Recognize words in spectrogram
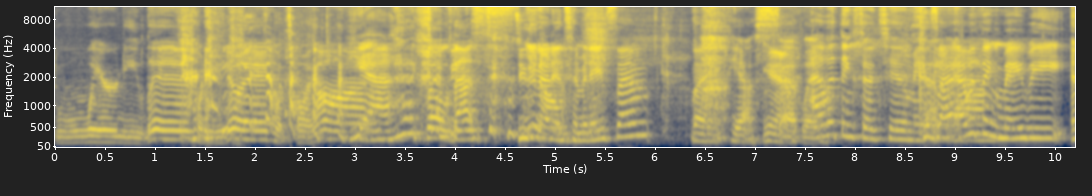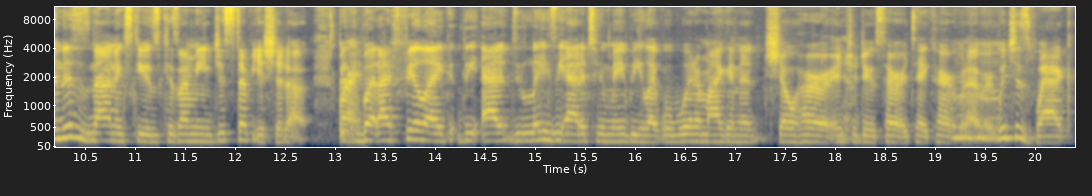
where do you live? What are you doing? What's going on? Yeah. So that's, do you, think know, that intimidates them? Like, Yes, Yeah. sadly. I would think so too. Maybe. Because I, I would think maybe, and this is not an excuse, because I mean, just step your shit up. Right. But I feel like the atti- the lazy attitude may be like, well, what am I gonna show her, introduce her, take her, whatever, mm-hmm. which is whack.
